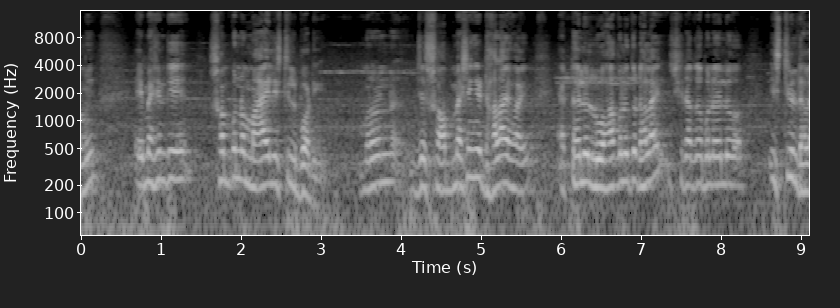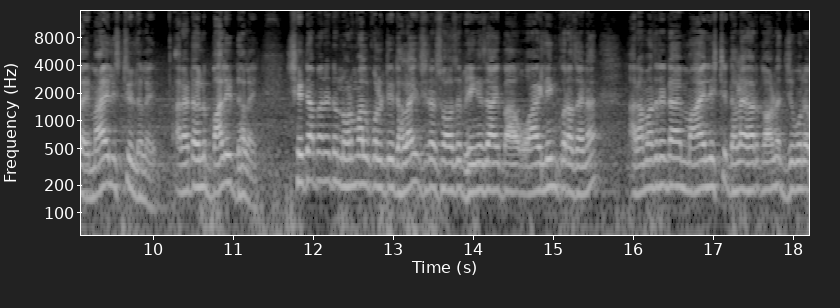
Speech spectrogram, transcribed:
আমি। এই মেশিনটি সম্পূর্ণ মাইল স্টিল বডি মনে যে সব মেশিনে ঢালাই হয়, একটা হলো লোহা গলিত ঢালাই, সেটাকে বলে হলো স্টিল ঢালাই মাইল স্টিল ঢালাই, আর একটা হলো বালির ঢালাই। সেটা আপনার একটা নর্মাল কোয়ালিটির ঢালাই, সেটা সহজে ভেঙে যায় বা ওয়াইলিং করা যায় না। আর আমাদের এটা মাইল স্টিল ঢালাই হওয়ার কারণে জীবনে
